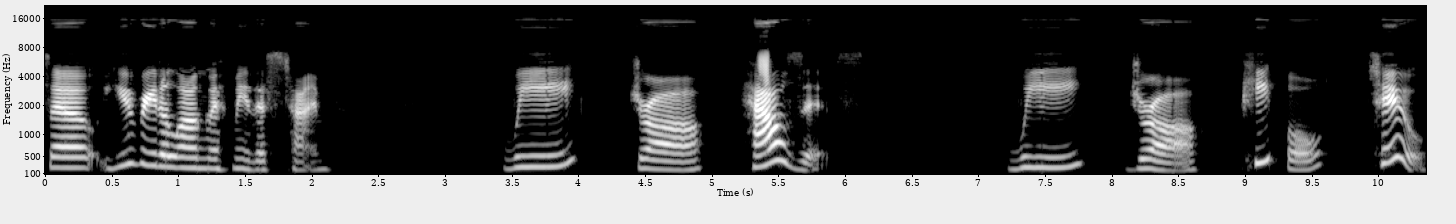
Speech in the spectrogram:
so you read along with me this time. We draw houses. We draw people too.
